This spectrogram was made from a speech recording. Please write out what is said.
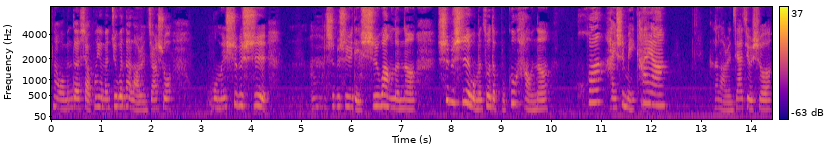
那我们的小朋友们就问到老人家说：“我们是不是，嗯，是不是有点失望了呢？是不是我们做的不够好呢？花还是没开啊？”可老人家就说：“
